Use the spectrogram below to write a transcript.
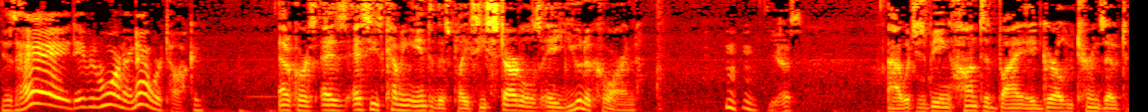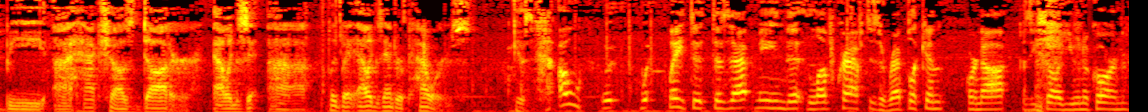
He says, "Hey, David Warner, now we're talking." And of course, as as he's coming into this place, he startles a unicorn, Yes. Uh, which is being hunted by a girl who turns out to be uh, Hackshaw's daughter, Alexa- uh, played by Alexandra Powers. Yes. Oh, w- w- wait. d- does that mean that Lovecraft is a replicant or not? Because he saw a unicorn.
